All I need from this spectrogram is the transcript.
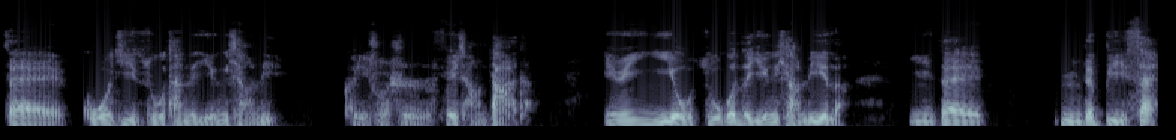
在国际足坛的影响力可以说是非常大的，因为你有足够的影响力了，你在你的比赛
